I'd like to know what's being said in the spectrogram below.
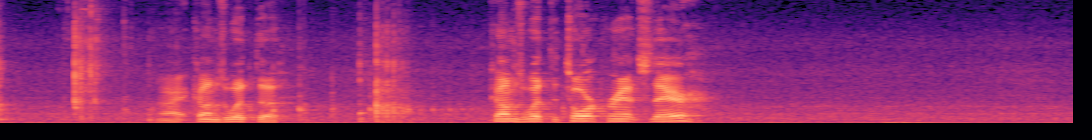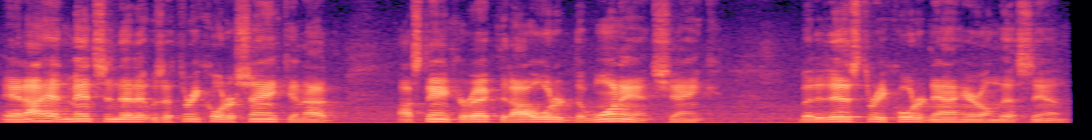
All right, comes with the comes with the torque wrench there. And I had mentioned that it was a three quarter shank and I, I stand corrected. I ordered the one inch shank, but it is three quarter down here on this end.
